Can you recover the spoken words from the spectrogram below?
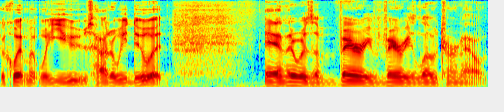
equipment we use, how do we do it. And there was a very, very low turnout.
